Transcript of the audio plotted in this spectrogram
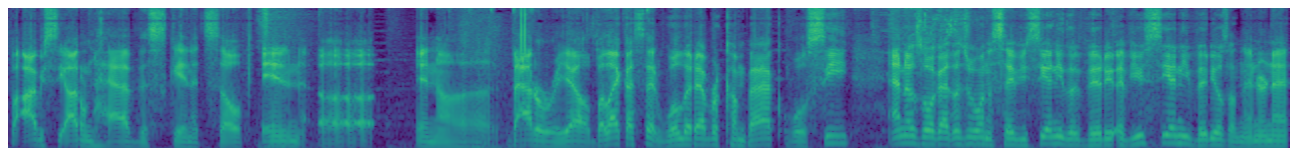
But obviously, I don't have the skin itself in, uh, in uh, Battle Royale. But like I said, will it ever come back? We'll see. And as well, guys, I just want to say, if you see any of the video, if you see any videos on the internet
